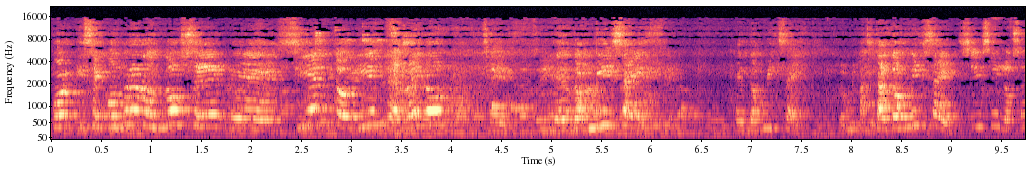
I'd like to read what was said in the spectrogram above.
Porque se compraron 12 de 110 terrenos del 2006. El 2006. Hasta 2006. Sí, sí, lo sé.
